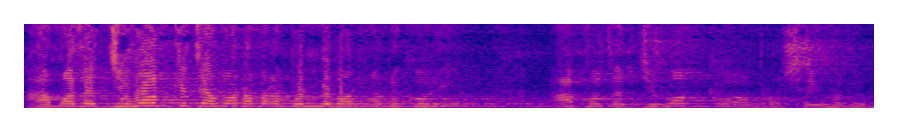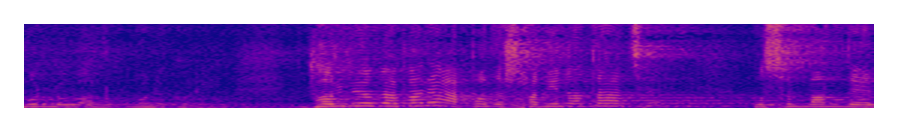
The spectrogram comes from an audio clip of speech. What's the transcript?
আমাদের জীবনকে যেমন আমরা মূল্যবান মনে করি আপদের জীবনকেও আমরা সেইভাবে মূল্যবান মনে করি। ধর্মীয় ব্যাপারে আপনাদের স্বাধীনতা আছে, মুসলমানদের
